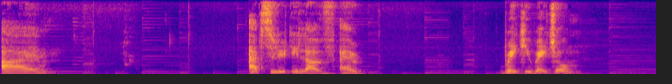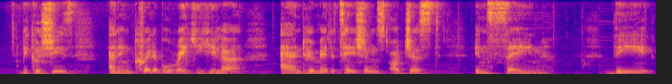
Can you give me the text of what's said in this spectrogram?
I absolutely love uh, Reiki Rachel because she's an incredible Reiki healer and her meditations are just insane. The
